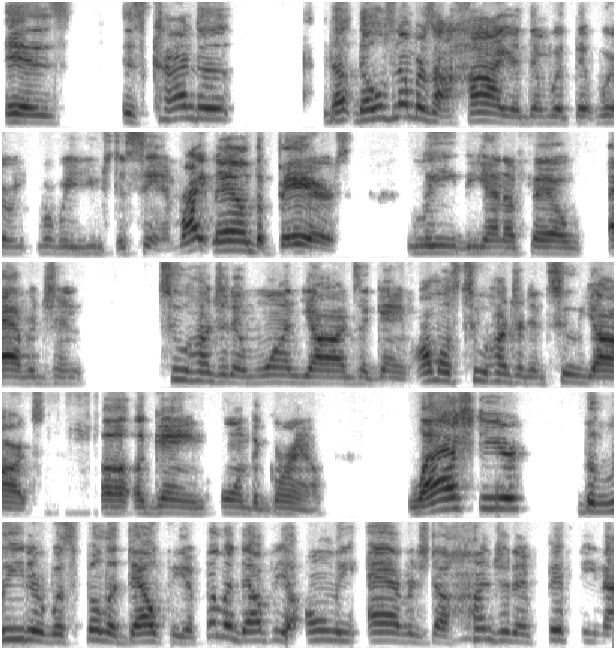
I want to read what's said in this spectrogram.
is is kind of th- those numbers are higher than what that we're, what we're used to seeing. Right now, the Bears lead the NFL, averaging 201 yards a game, almost 202 yards uh, a game on the ground. Last year, the leader was Philadelphia. Philadelphia only averaged 159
